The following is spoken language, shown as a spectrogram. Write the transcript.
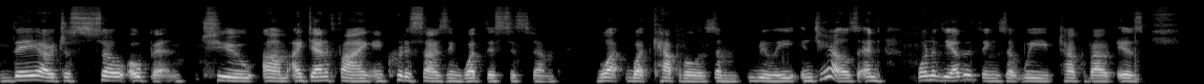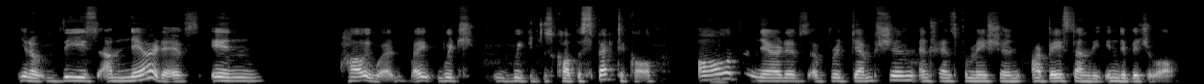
they are just so open to um, identifying and criticizing what this system what what capitalism really entails and one of the other things that we talk about is you know these um, narratives in hollywood right which we could just call the spectacle all of the narratives of redemption and transformation are based on the individual.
